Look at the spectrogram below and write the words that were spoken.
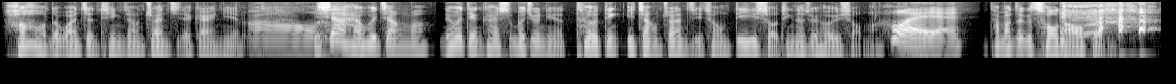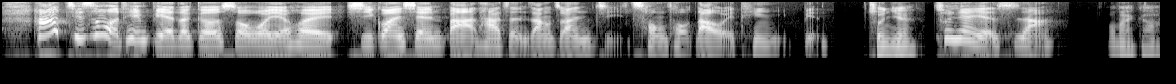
好好的完整听一张专辑的概念。哦，你现在还会这样吗？你会点开 Super Junior 的特定一张专辑，从第一首听到最后一首吗？会耶、欸！他妈这个臭脑粉！哈，其实我听别的歌手，我也会习惯先把他整张专辑从头到尾听一遍。春燕，春燕也是啊。Oh my god！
